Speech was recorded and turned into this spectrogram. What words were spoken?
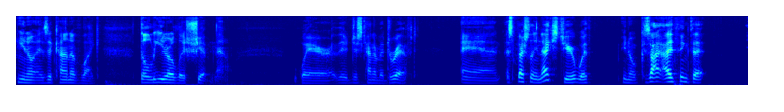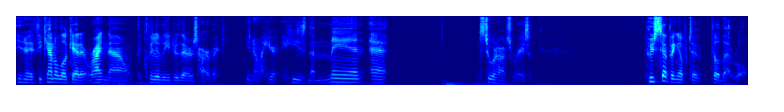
You know, is it kind of like the leaderless ship now, where they're just kind of adrift? And especially next year with, you know, because I, I think that you know, if you kind of look at it right now, the clear leader there is Harvick. You know, here he's the man at Stewart Haas Racing. Who's stepping up to fill that role?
